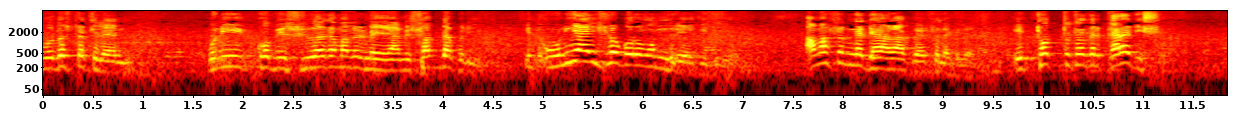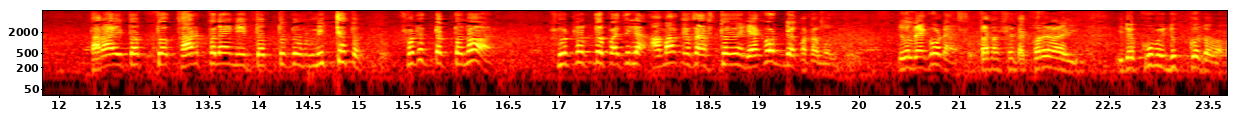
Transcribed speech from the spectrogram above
উপদেষ্টা ছিলেন। উনি কবি সুজা কামালের মেয়ে, আমি শ্রদ্ধা করি। কিন্তু উনি আইসল বড় মন্দিরে কি দিয়ে আমার সঙ্গে দেখা রাখ হয়ে চলে গেলেন। এই তথ্য তাদের কারা দিছে? তারা এই তত্ত্ব কার পেলেন এই তত্ত্ব তো মিথ্যা তত্ত্ব। সঠিক তত্ত্ব নয়। সঠিক তত্ত্ব পাইছিলে আমার কাছে আসতে হবে রেকর্ড দিয়ে কথা বলতে যেগুলো রেকর্ড আছে তারা সেটা করে নাই এটা খুবই দুঃখজনক।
